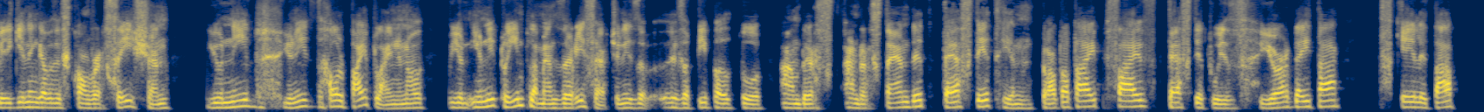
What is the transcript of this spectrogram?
beginning of this conversation, you need you need the whole pipeline. You know, you, you need to implement the research. You need the, the people to under, understand it, test it in prototype size, test it with your data, scale it up,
